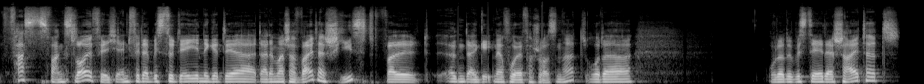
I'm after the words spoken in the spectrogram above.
fast zwangsläufig. Entweder bist du derjenige, der deine Mannschaft weiterschießt, weil irgendein Gegner vorher verschossen hat, oder, oder du bist der, der scheitert.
